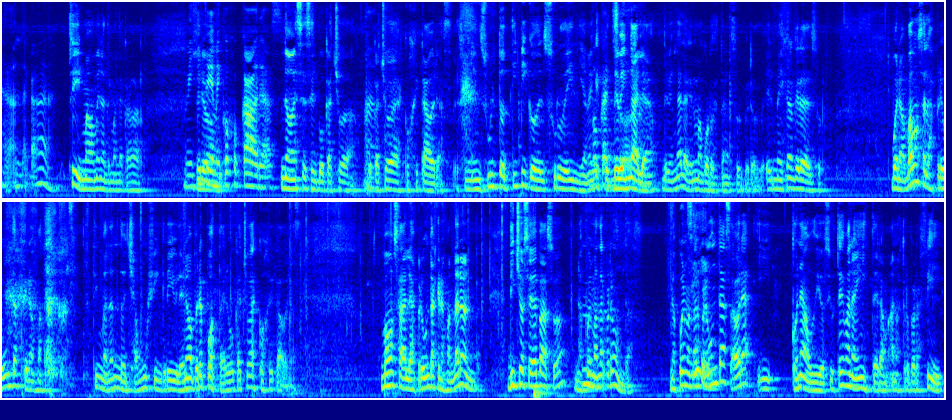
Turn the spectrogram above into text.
Anda a cagar. Sí, más o menos te manda a cagar. Me dijiste Pero- que me cojo cabras. No, ese es el bocachoda. Ah. Bocachoda escoge cabras. Es un insulto típico del sur de India. Bocachoda. De Bengala. De Bengala, que no me acuerdo si está en el sur, pero me dijeron que era del sur. Bueno, vamos a las preguntas que nos mandaron. Estoy mandando chamullo increíble. No, pero es posta, el bocachoda escoge cabras. Vamos a las preguntas que nos mandaron. Dicho sea de paso, nos pueden Mm. mandar preguntas. Nos pueden mandar Sí. preguntas ahora y con audio. Si ustedes van a Instagram, a nuestro perfil,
